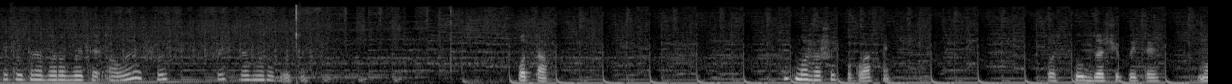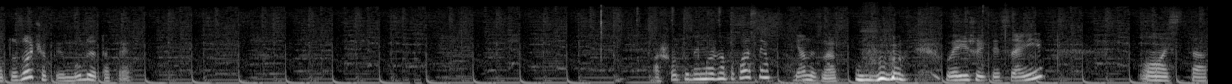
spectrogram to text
що тут треба робити, але щось, щось треба робити. Отак. Тут можна щось покласти. Ось тут зачепити мотузочок і буде таке. Що туди можна покласти? Я не знаю. Вирішуйте самі. Ось так.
